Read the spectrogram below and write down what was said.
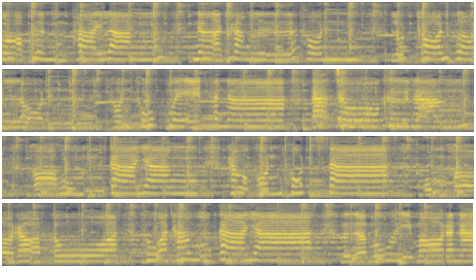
งอกขึ้นภายหลัง หน้าช่างเหลือทน หลุดทอนคลอนหล่นทนทุกข์ เวทนาตาโจคือหนังห่อหุ้มกายัง เท่าขนพุทธาหุ้มห่อรอบตัว ทั่วทั้งกายา เมื่อมวยมรณา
